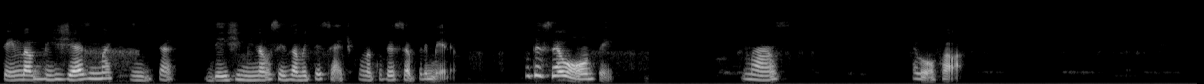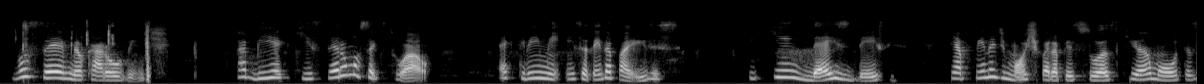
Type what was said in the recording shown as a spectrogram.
sendo a 25 desde 1997, quando aconteceu a primeira. Aconteceu ontem, mas é bom falar. Você, meu caro ouvinte, sabia que ser homossexual é crime em 70 países? E que em 10 desses tem a pena de morte para pessoas que amam outras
